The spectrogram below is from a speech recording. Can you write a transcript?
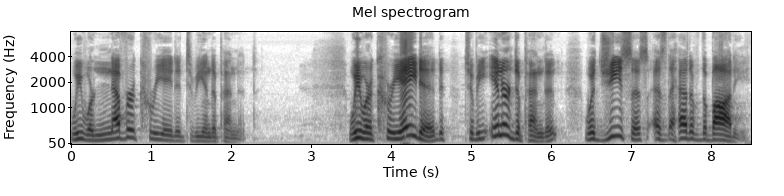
We were never created to be independent. We were created to be interdependent with Jesus as the head of the body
